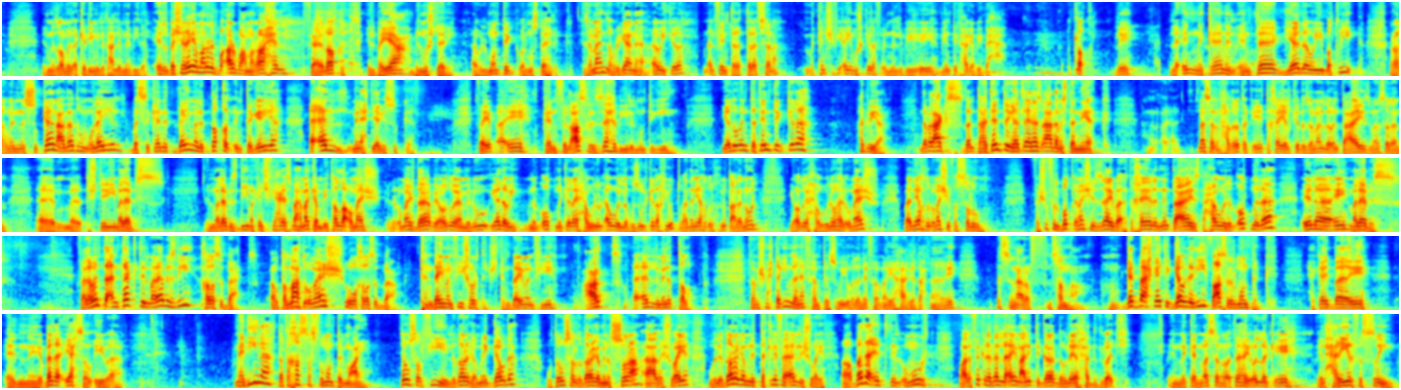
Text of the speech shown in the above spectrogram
النظام الأكاديمي اللي اتعلمنا بيه ده. البشرية مرت بأربع مراحل في علاقة البياع بالمشتري. أو المنتج والمستهلك. زمان لو رجعنا قوي كده من 2000 3000 سنة ما كانش في أي مشكلة في إن اللي بي إيه بينتج حاجة بيبيعها. اطلاقا. ليه؟ لأن كان الإنتاج يدوي بطيء رغم إن السكان عددهم قليل بس كانت دايما الطاقة الإنتاجية أقل من احتياج السكان. فيبقى إيه؟ كان في العصر الذهبي للمنتجين. يا دوب أنت تنتج كده هتبيع. ده بالعكس ده انت هتنتج هتلاقي ناس قاعدة مستنياك. مثلا حضرتك إيه تخيل كده زمان لو أنت عايز مثلا تشتري ملابس. الملابس دي ما كانش في حاجة اسمها مكن بيطلع قماش. كان القماش ده بيقعدوا يعملوه يدوي من القطن كده يحولوه الأول لغزول كده خيوط وبعدين ياخدوا الخيوط على نول يقعدوا يحولوها لقماش وبعدين ياخدوا القماش يفصلوه. فشوف البطء ماشي إزاي بقى. تخيل إن أنت عايز تحول القطن ده إلى إيه؟ ملابس. فلو انت انتجت الملابس دي خلاص اتباعت. أو طلعت قماش هو خلاص اتباع. كان دايما في شورتج كان دايما في عرض أقل من الطلب. فمش محتاجين لا نفهم تسويق ولا نفهم أي حاجة ده إحنا إيه بس نعرف نصنع. جت بقى حكاية الجودة دي في عصر المنتج. حكاية بقى إيه إن بدأ يحصل إيه بقى؟ مدينة تتخصص في منتج معين. توصل فيه لدرجة من الجودة وتوصل لدرجة من السرعة أعلى شوية ولدرجة من التكلفة أقل شوية. آه بدأت الأمور وعلى فكرة ده اللي قايم عليه التجارة الدولية لحد دلوقتي إن كان مثلا وقتها يقول لك إيه الحرير في الصين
